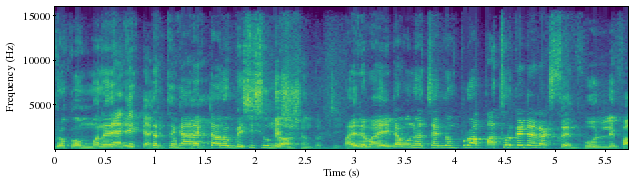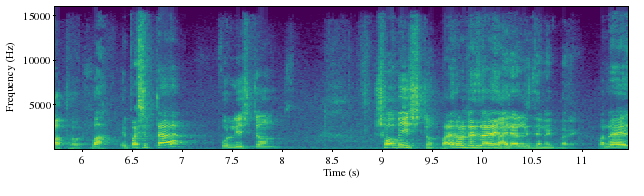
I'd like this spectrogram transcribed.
রকম মানে একটার থেকে আরেকটা হ্যাঁ। আরও বেশি সুন্দর। বেশি সুন্দর, জি। ভাই রে ভাই এটা মনে হচ্ছে একদম পুরো পাথর কেটে রাখছেন। ফুললি পাথর। বাহ এই পাশেরটা? Fully stone. সবই stone. Viral design viral design একবারে। মানে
